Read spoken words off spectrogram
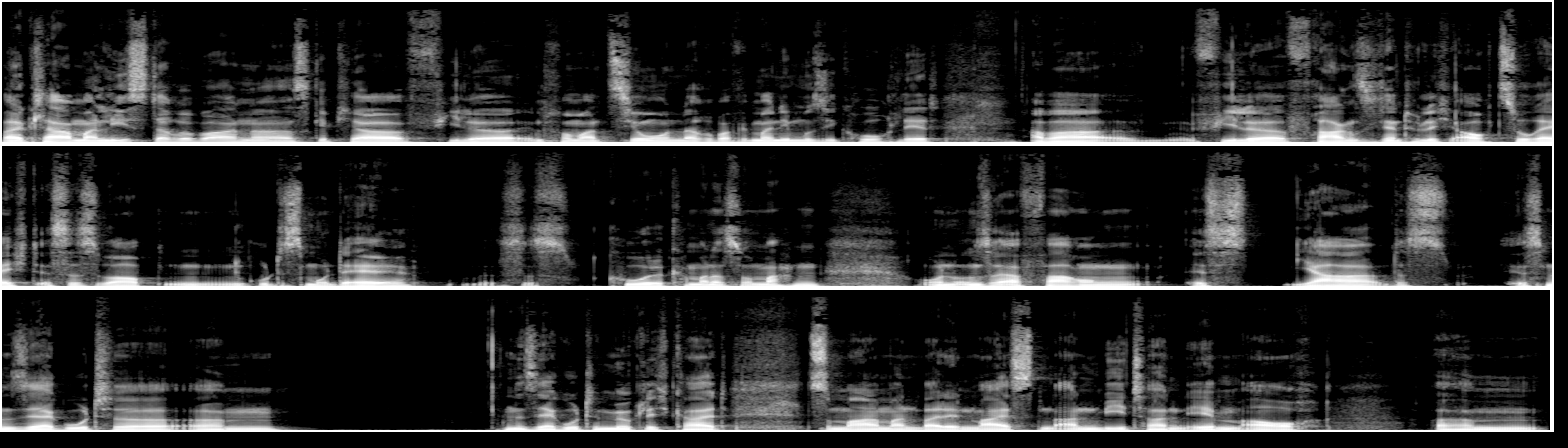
Weil klar, man liest darüber, ne? es gibt ja viele Informationen darüber, wie man die Musik hochlädt, aber viele fragen sich natürlich auch zu Recht, ist es überhaupt ein, gutes Modell? Ist es cool? Kann man das so machen? Und unsere Erfahrung ist, ja, das ist eine sehr gute, ähm, eine sehr gute Möglichkeit, zumal man bei den meisten Anbietern eben auch ähm,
